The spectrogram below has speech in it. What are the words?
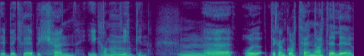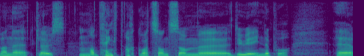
det begrepet kjønn i grammatikken. Eh, og det kan godt hende at elevene, Klaus, har tenkt akkurat sånn som uh, du er inne på. Eh,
